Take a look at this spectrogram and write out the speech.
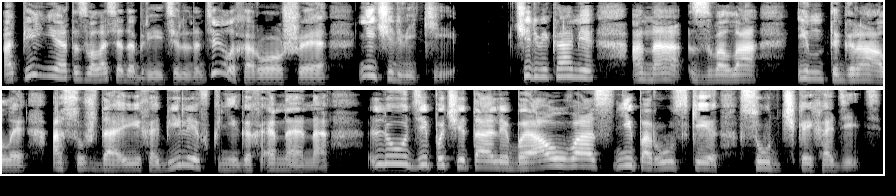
А пение отозвалась одобрительно. Дело хорошее, не червяки. Червяками она звала интегралы, осуждая их обилие в книгах Энена. «Люди почитали бы, а у вас не по-русски с удочкой ходить».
